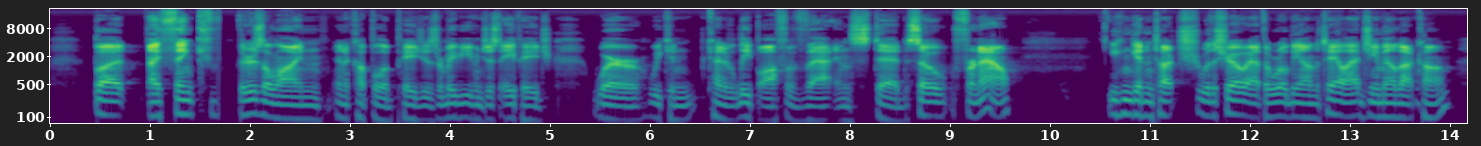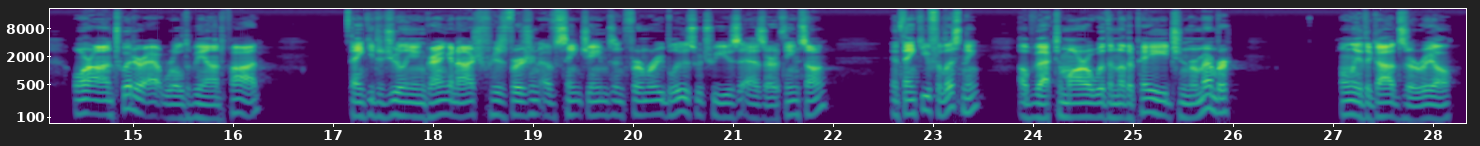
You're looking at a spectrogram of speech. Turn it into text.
but I think there is a line in a couple of pages, or maybe even just a page, where we can kind of leap off of that instead. So for now, you can get in touch with the show at the world beyond the tale at gmail.com or on Twitter at worldbeyondpod. Thank you to Julian Granganage for his version of St. James Infirmary Blues, which we use as our theme song. And thank you for listening. I'll be back tomorrow with another page, and remember, only the gods are real.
